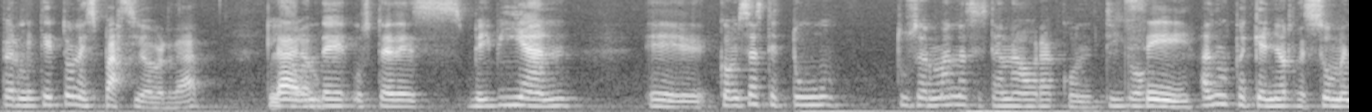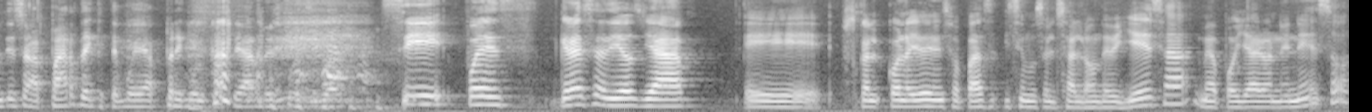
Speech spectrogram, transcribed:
permitirte un espacio, ¿verdad? Claro. Donde ustedes vivían, eh, comenzaste tú, tus hermanas están ahora contigo. Sí. Haz un pequeño resumen de esa parte que te voy a preguntar después. sí, pues gracias a Dios ya eh, pues, con, la ayuda de mis papás hicimos el salón de belleza, me apoyaron en eso,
